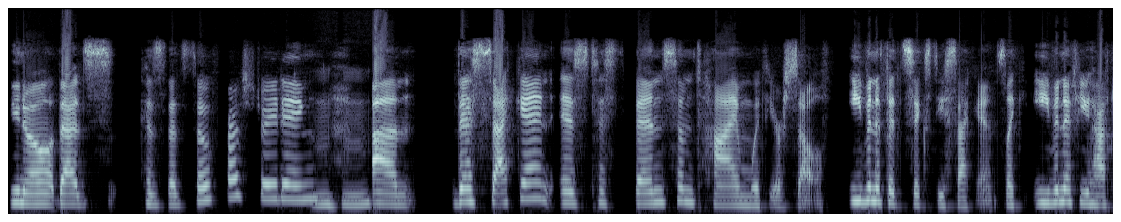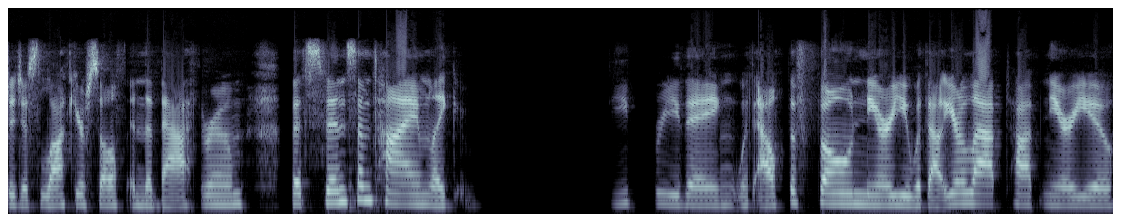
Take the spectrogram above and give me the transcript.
You know, that's because that's so frustrating. Mm-hmm. Um, the second is to spend some time with yourself, even if it's 60 seconds. Like, even if you have to just lock yourself in the bathroom, but spend some time like deep breathing without the phone near you, without your laptop near you,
